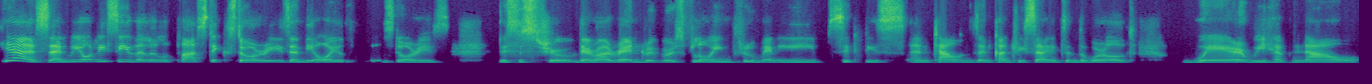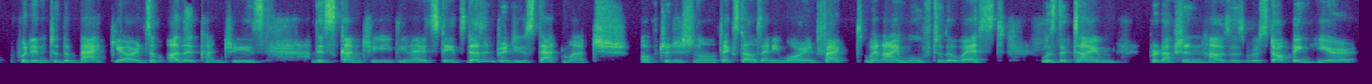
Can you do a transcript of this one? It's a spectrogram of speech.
Yes, and we only see the little plastic stories and the oil stories. This is true. There are red rivers flowing through many cities and towns and countrysides in the world where we have now put into the backyards of other countries. This country, the United States, doesn't produce that much of traditional textiles anymore. In fact, when I moved to the West, was the time production houses were stopping here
